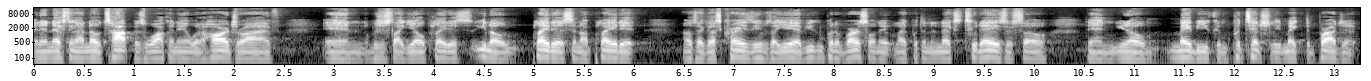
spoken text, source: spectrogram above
And then next thing I know, Top is walking in with a hard drive, and it was just like, yo, play this, you know, play this. And I played it. I was like, that's crazy. He was like, yeah, if you can put a verse on it, like within the next two days or so, then you know maybe you can potentially make the project.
